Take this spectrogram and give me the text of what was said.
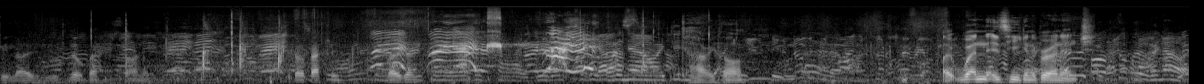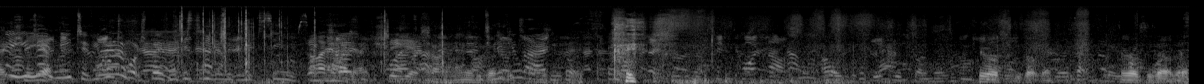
be low. Little battery sign on. You got a battery logo? Harry Khan. Like, when is he going to grow an inch? No, you don't need to. If you want to watch both, I just didn't know whether you'd seen this. I had actually, yes. I Yeah, you got it. Who else have you got there? Who else is out there?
